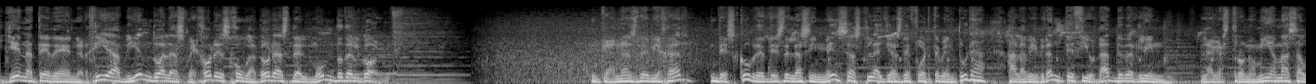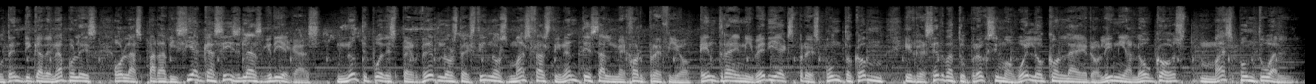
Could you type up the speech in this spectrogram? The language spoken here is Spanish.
llénate de energía viendo a las mejores jugadoras del mundo del golf. ¿Ganas de viajar? Descubre desde las inmensas playas de Fuerteventura a la vibrante ciudad de Berlín, la gastronomía más auténtica de Nápoles o las paradisíacas islas griegas. No te puedes perder los destinos más fascinantes al mejor precio. Entra en iberiaexpress.com y reserva tu próximo vuelo con la aerolínea low cost más puntual.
